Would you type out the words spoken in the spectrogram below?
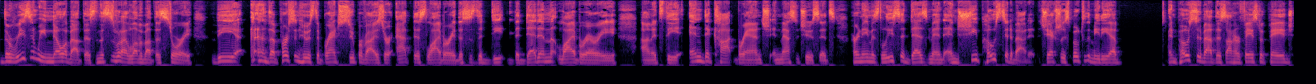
the reason we know about this, and this is what I love about this story, the the person who is the branch supervisor at this library, this is the D, the Dedham Library. Um, it's the Endicott branch in Massachusetts. Her name is Lisa Desmond, and she posted about it. She actually spoke to the media and posted about this on her Facebook page.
